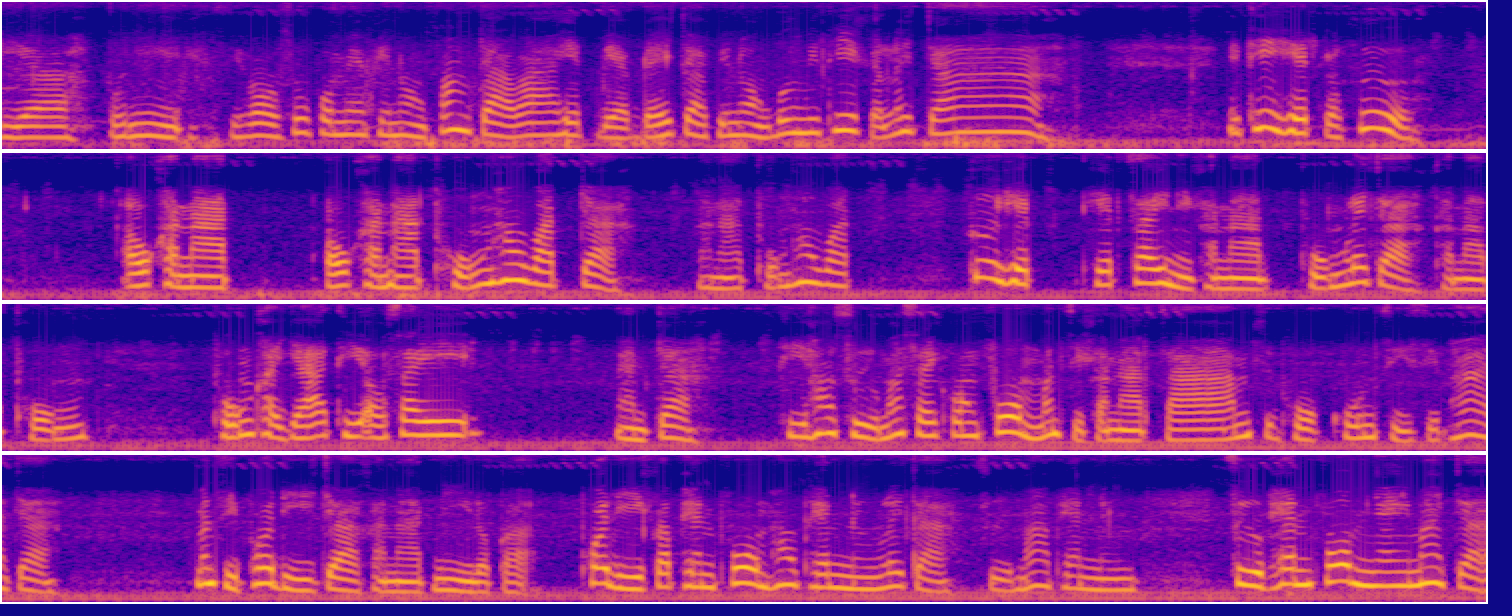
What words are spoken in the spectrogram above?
เดียตัวนี้สิเว้าสู้พ่อแม่พี่น้องฟังจ้าว่าเฮ็ดแบบใดจ้าพี่น้องเบิ่งวิธีกันเลยจ้า วิธีเฮ็ดก็คือ เอาขนาด เอาขนาดถุงเฮาวัดจ้ะขนาดถุงเฮาวัด คือเฮ็ดเฮ็ดใส่นี่ขนาดถุงเลยจ้ะขนาดถุงถุงขยะที่เอาใส่นั่นจ้ะ ที่เฮาซื้อมาใส่กองโฟมมันสิขนาดสามสิบหกคูณสี่สิบห้าจ้ะมันสิพอดีจ้ะขนาดนี้แล้วก็พอดีกับแผ่นโฟมเฮาแผ่นหนึ่งเลยจ้ะซื้อมาแผ่นหนึ่งซื้อแผ่นโฟมใหญ่มากจ้ะ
